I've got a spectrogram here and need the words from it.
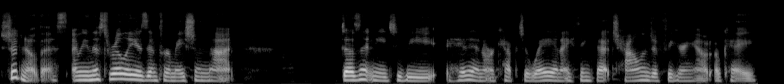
should know this. I mean, this really is information that doesn't need to be hidden or kept away. And I think that challenge of figuring out, okay,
